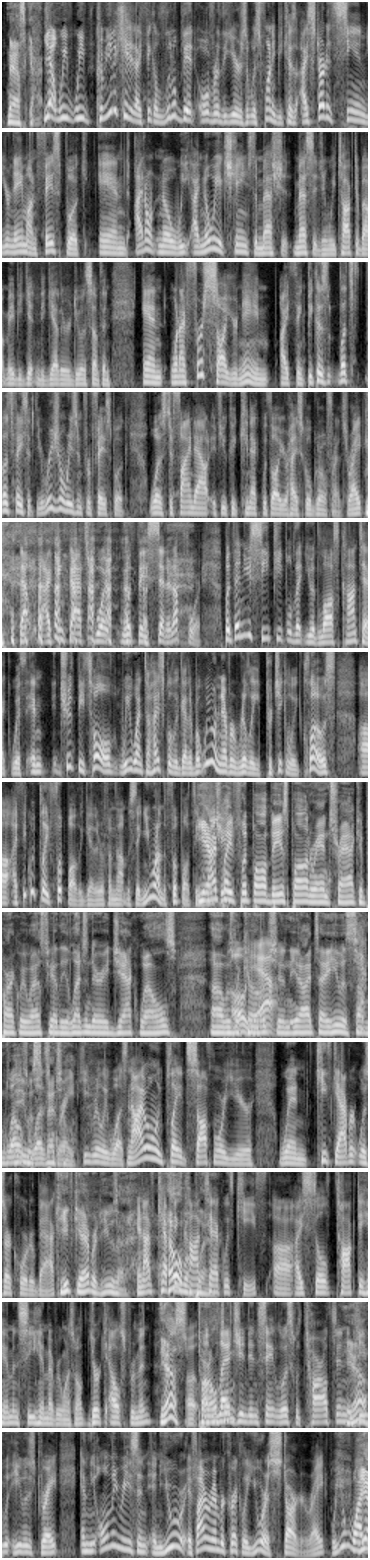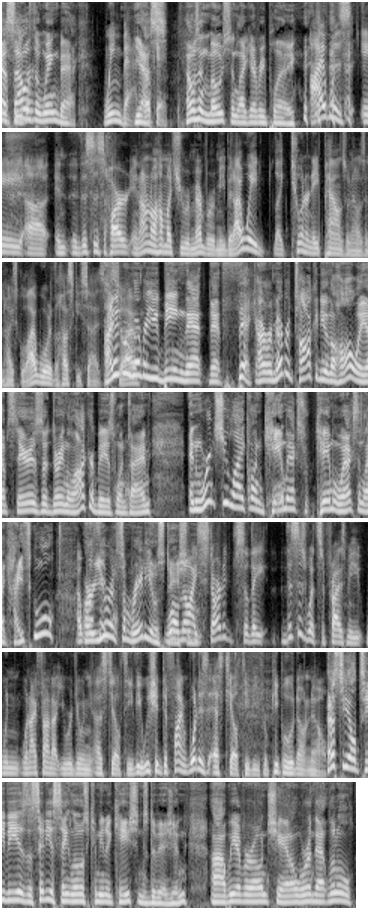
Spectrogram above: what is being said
mascot. Yeah, we we've communicated I think a little bit over the years. It was funny because I started seeing your name on Facebook and I don't know we I know we exchanged a mes- message and we talked about maybe getting together or doing something. And when I first saw your name, I think because let's let's face it, the original reason for Facebook was to find out if you could connect with all your high school girlfriends, right? That I think that's what what they set it up for. But then you see people that you had lost contact with and truth be told, we went to high school together, but we were never really particularly close. Uh, I think we played football together, if I'm not mistaken. You were on the football team. Yeah, I played football, baseball, and ran track at Parkway West. We had the legendary Jack Wells uh, was the Oh, coach, yeah. and you know I tell you he was Jack something. Wells he was, was, great. He really was. Now I only played sophomore year when Keith Gabbert was our quarterback. Keith Gabbert, he was a and I've kept in contact player. with Keith. Uh, I still talk to him and see him every once in a while. Dirk Elsperman, Yes, a, a legend in St. Louis with Tarleton. Yeah. he, he was great. And the only reason, and you were, if I remember correctly, you were a starter, right? Were you a wide yes, receiver? I was the wingback. Wingback. Yes, Okay. I was in motion like every play. I was a, uh, and this is hard, and I don't know how much you remember of me, but I weighed like 208 pounds when I was in high school. I wore the husky size. I didn't So remember you being that that thick. I remember talking to you in the hallway upstairs uh, during the locker base one time, and weren't you like on KMX, KMOX in like high school, or you were in some radio station? Well, no, I started. So they. This is what surprised me when when I found out you were doing STL TV. We should define what is STL TV for people who don't know. STL TV is the City of St. Louis Communications Division. Uh, we have our own channel. We're in that little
